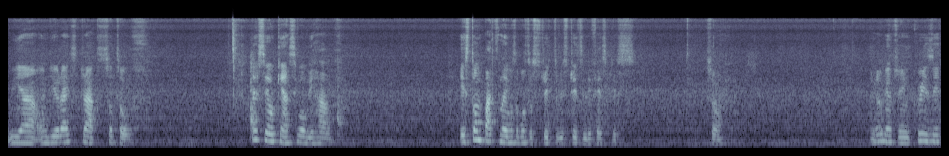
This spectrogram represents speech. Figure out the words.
we are on the right track, sort of. Let's say okay and see what we have. A stone part's not even supposed to straight to be straight in the first place. So we're just going to increase it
